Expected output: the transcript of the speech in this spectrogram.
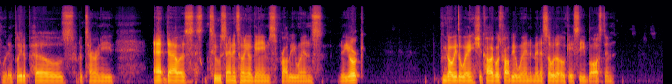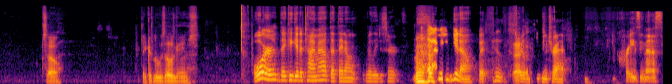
where they play the Pels for the tourney at Dallas, two San Antonio games, probably wins. New York can go either way. Chicago's probably a win. Minnesota, OKC, Boston. So they could lose those games. Or they could get a timeout that they don't really deserve. I mean, you know, but who's That- really keeping track? Craziness.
